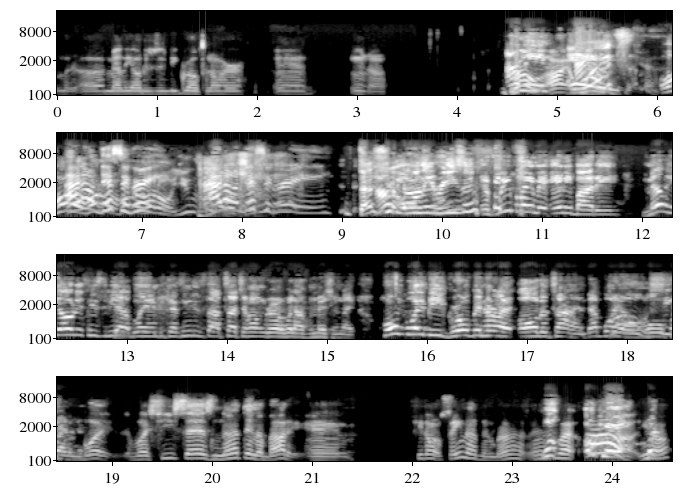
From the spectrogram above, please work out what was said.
uh, Meliodas, just be groping on her, and you know. I mean, all right, it what? was- Well, on, I don't hold on, hold on, disagree. hold on. You, I don't you okay with that? disagree. That's I'll your only honest, reason. If we blaming anybody, Meliodas needs to be out blamed because he needs to stop touching homegirl without permission. Like homeboy be groping her like all the time. That boy a whole she, predator. but but she says nothing about it, and she don't say nothing, bro. And Well, it's like, okay, ah, you but- know,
